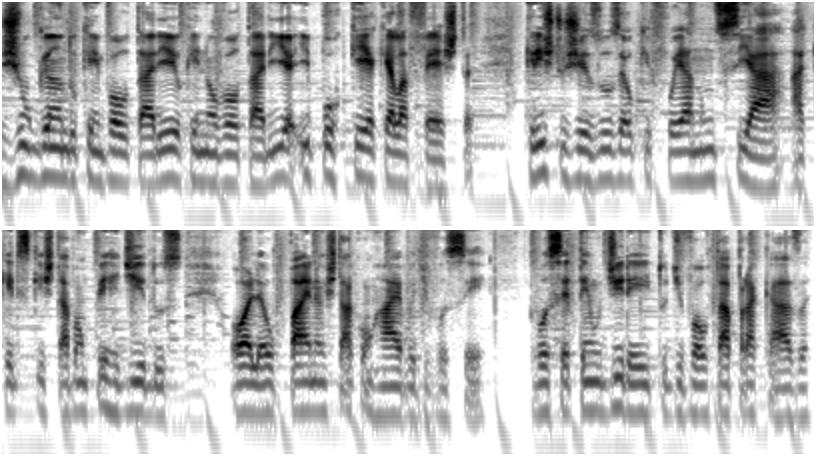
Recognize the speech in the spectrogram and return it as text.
julgando quem voltaria ou quem não voltaria e por que aquela festa. Cristo Jesus é o que foi anunciar àqueles que estavam perdidos o pai não está com raiva de você. Você tem o direito de voltar para casa.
